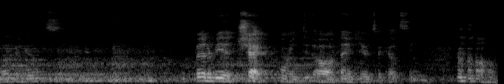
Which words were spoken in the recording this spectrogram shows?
Nothing else? Better be a checkpoint. Oh, thank you. It's a cutscene. Oh.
